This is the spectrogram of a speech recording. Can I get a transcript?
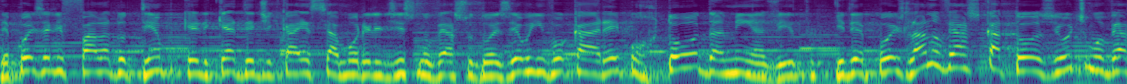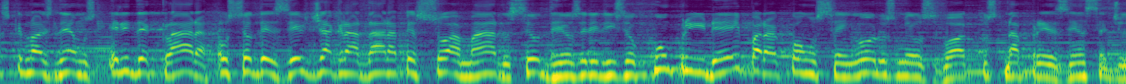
Depois ele fala do tempo que ele quer dedicar esse amor. Ele disse no verso 2: Eu invocarei por toda a minha vida. E depois, lá no verso 14, o último verso que nós lemos, ele declara o seu desejo de agradar a pessoa amada, o seu Deus. Ele diz: Eu cumprirei para com o Senhor os meus votos na presença de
